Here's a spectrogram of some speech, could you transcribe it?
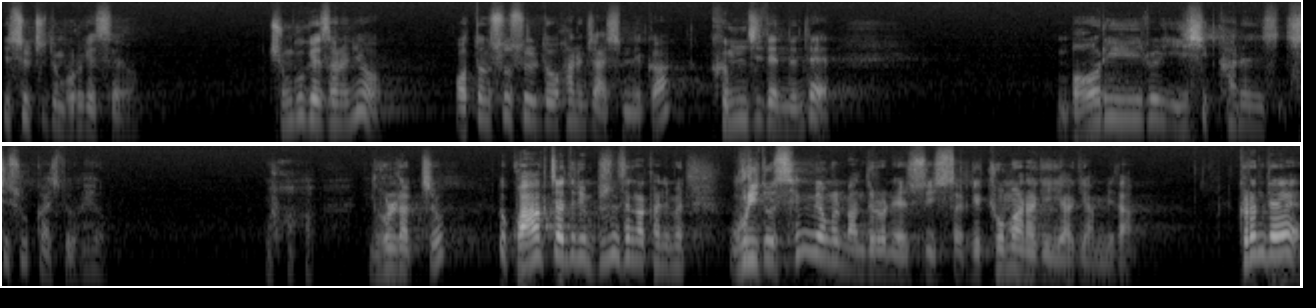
있을지도 모르겠어요. 중국에서는요 어떤 수술도 하는지 아십니까? 금지됐는데 머리를 이식하는 시술까지도 해요. 와, 놀랍죠? 그 과학자들이 무슨 생각하냐면 우리도 생명을 만들어낼 수 있어 이렇게 교만하게 이야기합니다. 그런데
